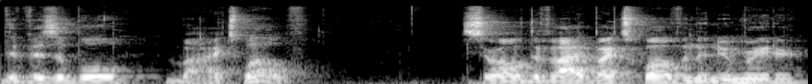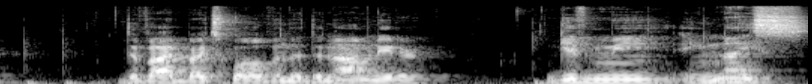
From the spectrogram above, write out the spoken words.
divisible by 12. So I'll divide by 12 in the numerator, divide by 12 in the denominator, giving me a nice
